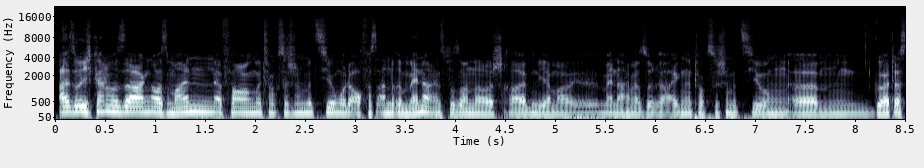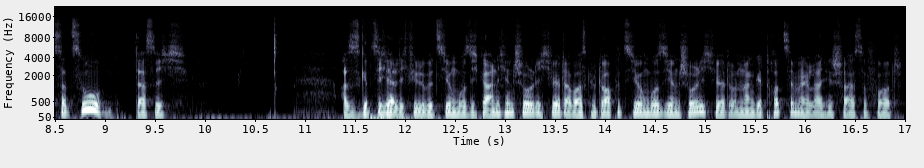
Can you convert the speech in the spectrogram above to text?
Also ich kann nur sagen, aus meinen Erfahrungen mit toxischen Beziehungen oder auch was andere Männer insbesondere schreiben, die haben ja, Männer haben ja so ihre eigenen toxischen Beziehungen, ähm, gehört das dazu, dass ich, also es gibt sicherlich viele Beziehungen, wo sich gar nicht entschuldigt wird, aber es gibt auch Beziehungen, wo sich entschuldigt wird und dann geht trotzdem der gleiche Scheiß sofort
